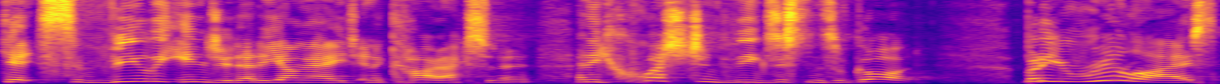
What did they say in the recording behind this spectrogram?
get severely injured at a young age in a car accident, and he questioned the existence of God. But he realized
